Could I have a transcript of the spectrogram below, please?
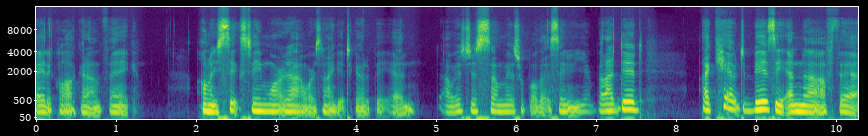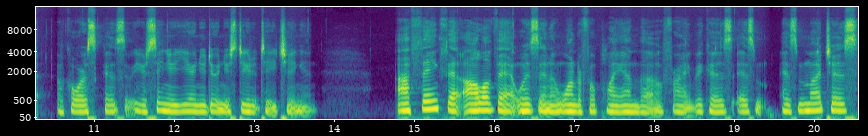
eight o'clock, and I'd think, only 16 more hours, and I get to go to bed. I was just so miserable that senior year. But I did, I kept busy enough that, of course, because your senior year and you're doing your student teaching. And I think that all of that was in a wonderful plan, though, Frank, because as, as much as,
